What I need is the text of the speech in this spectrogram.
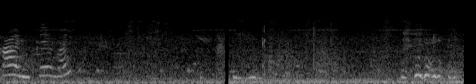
Kind of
